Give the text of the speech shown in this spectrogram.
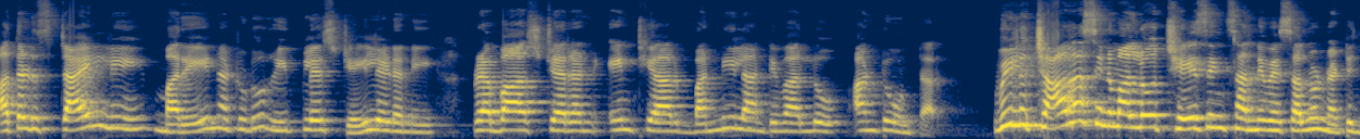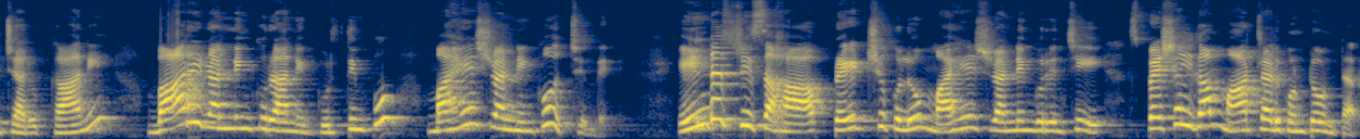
అతడి స్టైల్ని మరే నటుడు రీప్లేస్ చేయలేడని ప్రభాస్ చరణ్ ఎన్టీఆర్ బన్నీ లాంటి వాళ్ళు అంటూ ఉంటారు. వీళ్ళు చాలా సినిమాల్లో చేసింగ్ సన్నివేశాల్లో నటించారు. కానీ వారి రన్నింగ్కు రాని గుర్తింపు మహేష్ రన్నింగ్కు వచ్చింది. ఇండస్ట్రీ సహా ప్రేక్షకులు మహేష్ రన్నింగ్ గురించి స్పెషల్గా మాట్లాడుకుంటూ ఉంటారు.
